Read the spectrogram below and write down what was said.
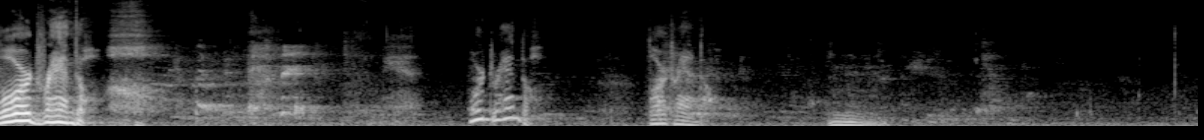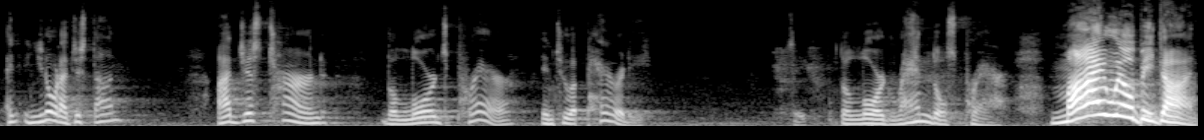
Lord Randall. Lord Randall. Lord Randall. Mm. And, and you know what I've just done? I've just turned the Lord's Prayer into a parody. See, the Lord Randall's Prayer. My will be done.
